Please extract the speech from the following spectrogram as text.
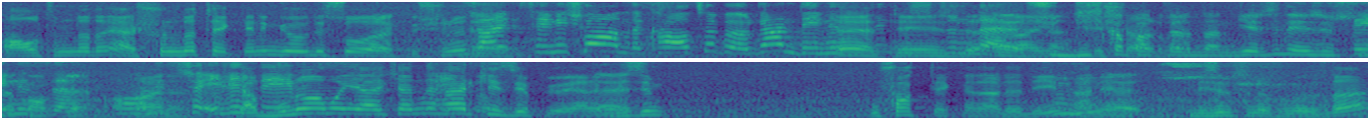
Altımda da yani şunu da teknenin gövdesi olarak düşünün. Sen, senin şu anda kalça bölgen denizin Evet, denizde. üstünde. Evet, Aynen, şu diz dışarıda. kapaklarından gerisi denizin üstünde Denizde. komple. Aynen. şu elinde Ya bunu ama yelkende herkes yapıyor. Yani Evet. bizim ufak teknelerde diyeyim hani Evet. bizim sınıfımızda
